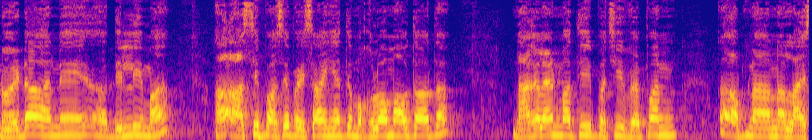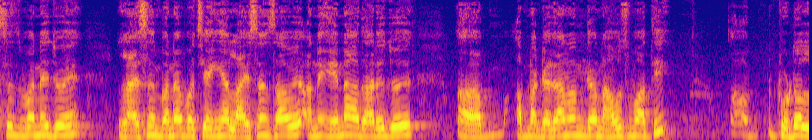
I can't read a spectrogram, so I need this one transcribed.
નોઈડા અને દિલ્હીમાં આ આસિફ પાસે પૈસા અહીંયાથી મોકલવામાં આવતા હતા. નાગાલેન્ડમાંથી પછી વેપન આપણાના લાયસન્સ બને જોઈએ. લાયસન્સ બન્યા પછી અહીંયા લાયસન્સ આવે અને એના આધારે જો આપણા ગજાનંદ ગન હાઉસમાંથી ટોટલ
